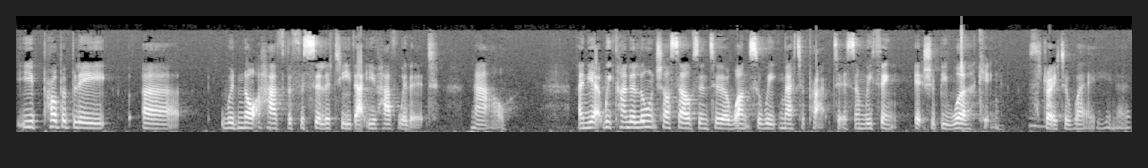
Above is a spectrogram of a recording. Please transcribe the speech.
you probably uh, would not have the facility that you have with it now. And yet we kind of launch ourselves into a once a week metta practice and we think it should be working mm-hmm. straight away, you know.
